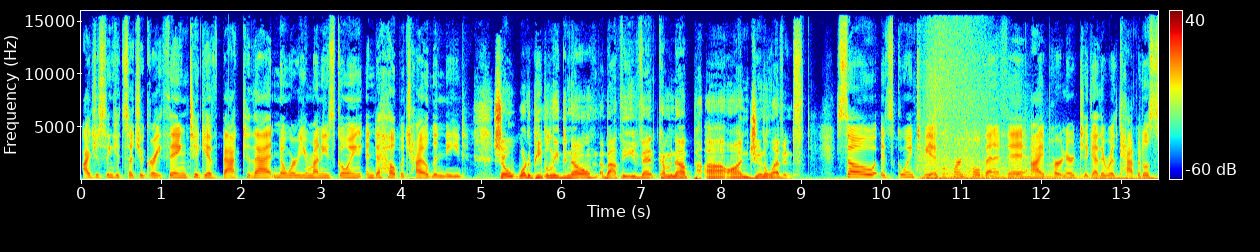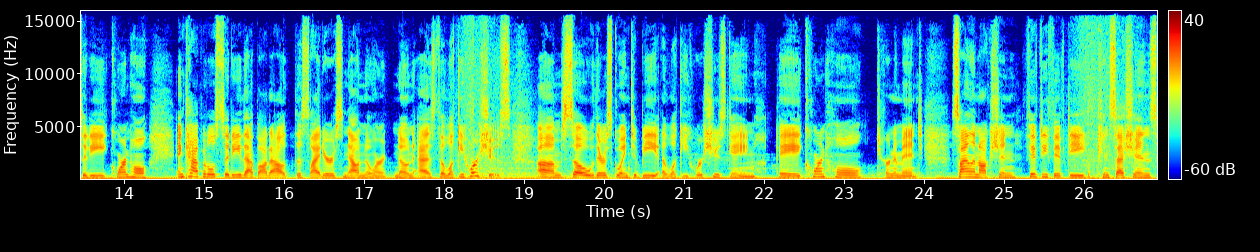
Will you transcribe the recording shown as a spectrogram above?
I just think it's such a great thing to give back to that, know where your money's going, and to help a child in need. So, what do people need to know about the event coming up uh, on June 11th? So it's going to be a cornhole benefit. I partnered together with Capital City Cornhole and Capital City that bought out the sliders, now known as the Lucky Horseshoes. Um, so there's going to be a Lucky Horseshoes game, a cornhole tournament, silent auction, 50 50, concessions.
